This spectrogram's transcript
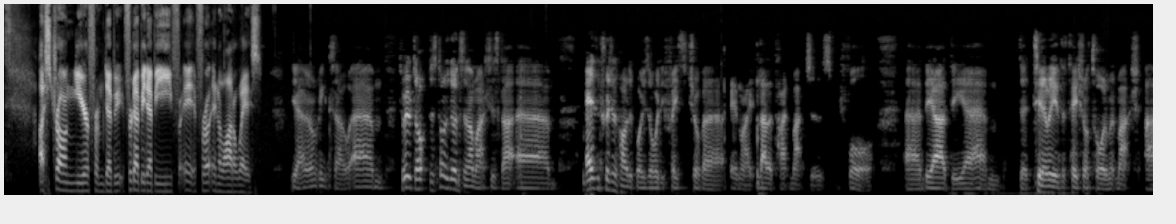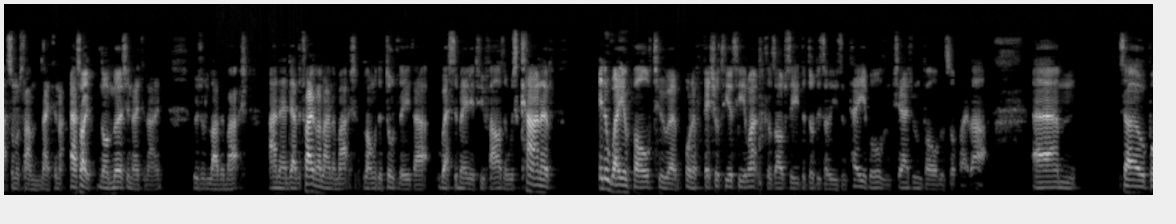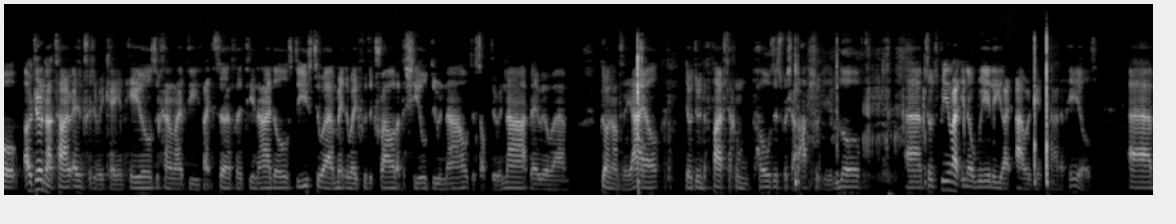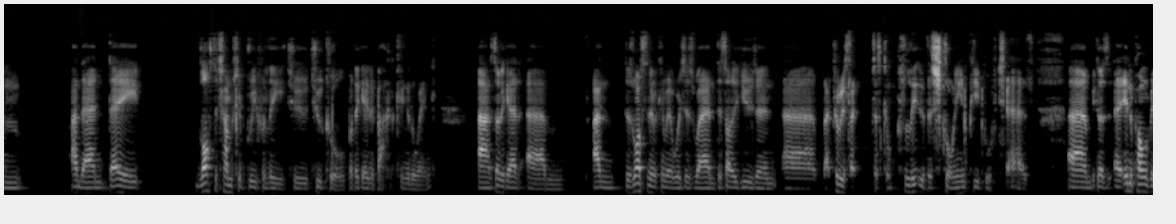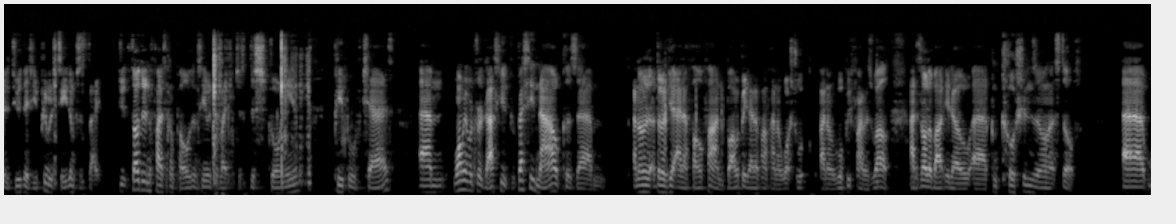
a strong year from W for WWE for, for in a lot of ways. Yeah, I don't think so. Um, so we talk, the story going into that match is that um, Ed and and Hardy Boyz already faced each other in like ladder type matches before. Uh, they had the um, the TNA Invitational Tournament match at SummerSlam 99. Uh, sorry, no, Mercy 99, which was a ladder match. And then they had the Triangle Ladder match along with the Dudley that WrestleMania 2000, was kind of, in a way, evolved to an unofficial TLC match because obviously the Dudleys are using tables and chairs were involved and stuff like that. Um, so, but uh, during that time, Ed and became heels. They're kind of like these like surfer teen idols. They used to uh, make their way through the trial like the Shield do now. They stopped doing that. They were um, going onto the aisle. They were doing the five second poses, which I absolutely loved. Um, so it's been like you know really like arrogant kind of heels. Um, and then they lost the championship briefly to Too Cool, but they gained it back at King of the Ring. And so again, um, and there's one significant bit which is when they started using uh, like pretty much like just completely destroying people with chairs. Um, because uh, in the promo video two days, you pretty much see them just like do, start doing the five second pose and see them just like just destroying people with chairs. Um, one thing I wanted to ask you, especially now, because um, I know I don't know if you're an NFL fan, but I'm a big NFL fan. I watch I'm a rugby fan as well, and it's all about you know uh, concussions and all that stuff. Uh,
